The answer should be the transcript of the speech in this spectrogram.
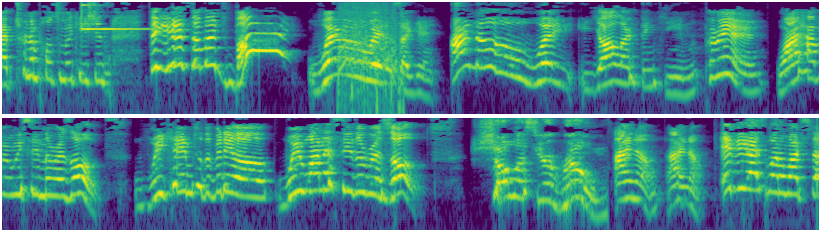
Subscribe, turn on post notifications. Thank you guys so much. Bye. Wait, wait, wait a second. I know what y'all are thinking. Prymrr, why haven't we seen the results? We came to the video. We want to see the results. Show us your room. I know, I know. If you guys want to watch the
